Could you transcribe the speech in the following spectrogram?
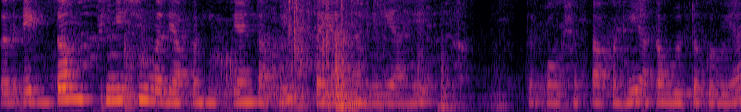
तर एकदम फिनिशिंगमध्ये आपण ही पॅन्ट आपली तयार झालेली आहे. तर पाहू शकता आपण ही. आता उलट करूया.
